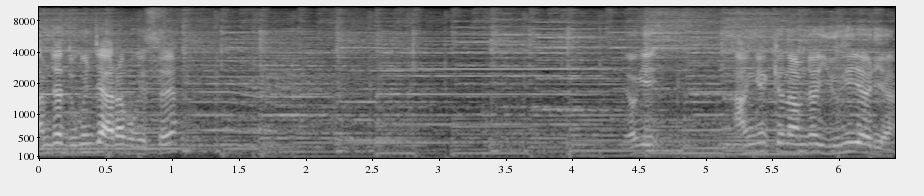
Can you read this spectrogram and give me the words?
남자 누군지 알아보겠어요? 여기 안경 낀 남자 유희열이야.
